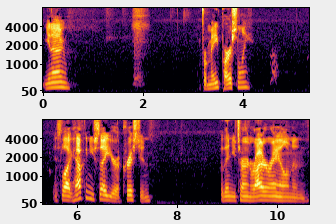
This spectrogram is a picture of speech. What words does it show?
you know, for me personally, it's like, how can you say you're a Christian, but then you turn right around and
